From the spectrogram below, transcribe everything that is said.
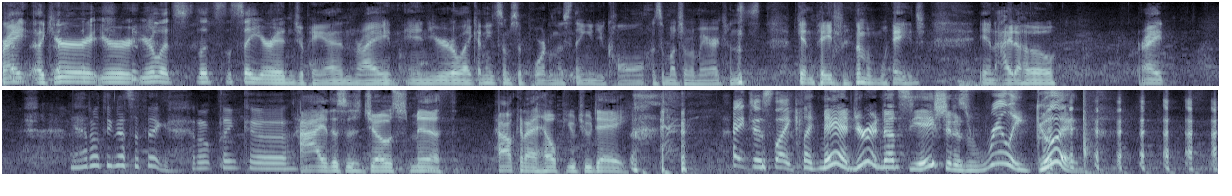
right? Like you're you're you're let's let's let's say you're in Japan, right? And you're like, I need some support on this thing, and you call. It's a bunch of Americans getting paid minimum wage in Idaho, right? Yeah, I don't think that's the thing. I don't think. Uh, Hi, this is Joe Smith. How can I help you today? I just like like, man, your enunciation is really good.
